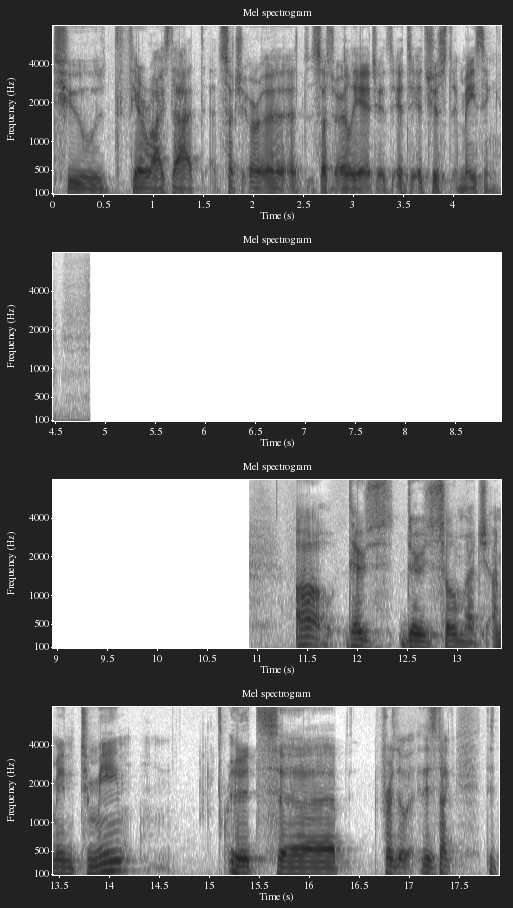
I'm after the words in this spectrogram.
to theorize that at such uh, at such early age. It's, it's, it's just amazing. Oh, there's there's so much. I mean, to me, it's uh, first. It's like the,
